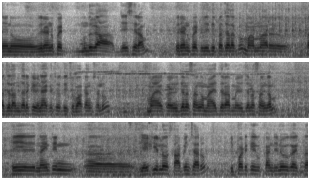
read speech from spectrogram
నేను వీరన్నపేట్ ముందుగా జయశ్రీరామ్ శ్రీరామ్. వీధి ప్రజలకు మామనారు ప్రజలందరికీ వినాయక చవితి శుభాకాంక్షలు. మా యొక్క యువజన సంఘం హైదరాబాద్ యువజన సంఘం ఈ నైన్టీన్ ఎయిటీలో స్థాపించారు. ఇప్పటికీ కంటిన్యూగా ఇక్కడ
